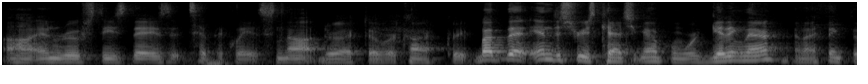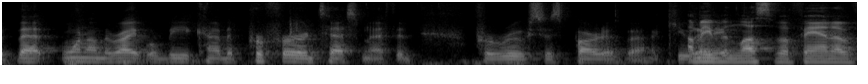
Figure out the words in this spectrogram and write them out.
uh, in roofs these days that typically it's not direct over concrete. But the industry is catching up and we're getting there, and I think that that one on the right will be kind of the preferred test method for roofs as part of uh, QA. I'm even less of a fan of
